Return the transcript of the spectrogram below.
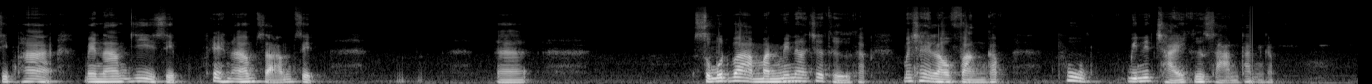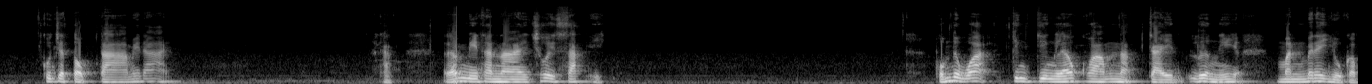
สิบห้าแม่น้ำยี่สิบแม่น้ำสามสิบนะสมมุติว่ามันไม่น่าเชื่อถือครับ ไม่ใช่เราฟังครับ ผู้ วินิจฉัยคือศาลท่านครับ คุณจะตบตาไม่ได้ครับ แล้วมีทนายช่วยซักอีก ผมถึงว่าจริง ๆ แล้วความหนักใจเรื่องนี้ มันไม่ได้อยู่กับ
